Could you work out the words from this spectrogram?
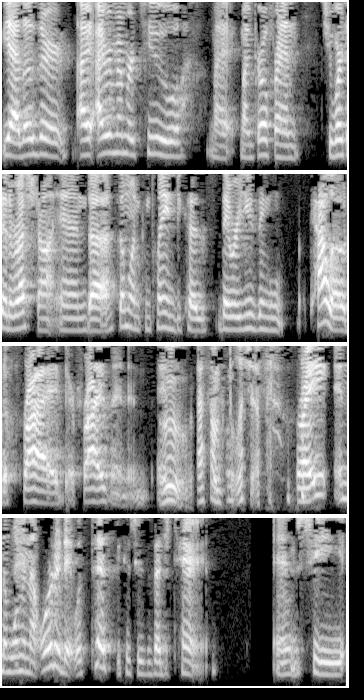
yeah, those are, I, I remember too, my, my girlfriend, she worked at a restaurant and, uh, someone complained because they were using tallow to fry their fries in and, and Ooh, that sounds delicious. right? And the woman that ordered it was pissed because she was a vegetarian and she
